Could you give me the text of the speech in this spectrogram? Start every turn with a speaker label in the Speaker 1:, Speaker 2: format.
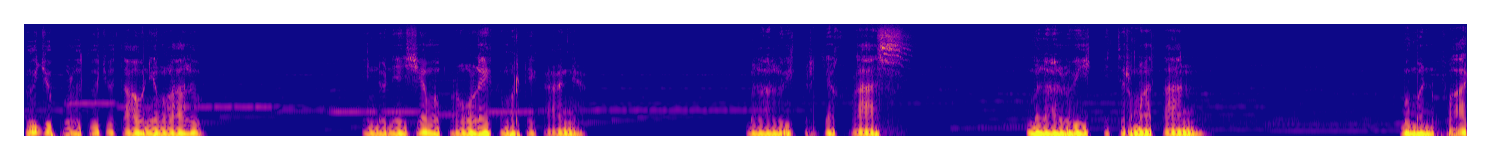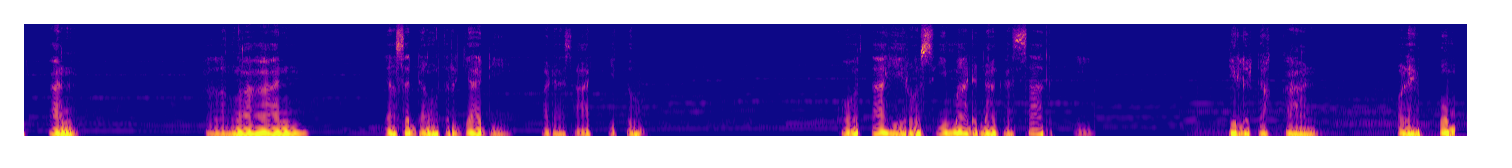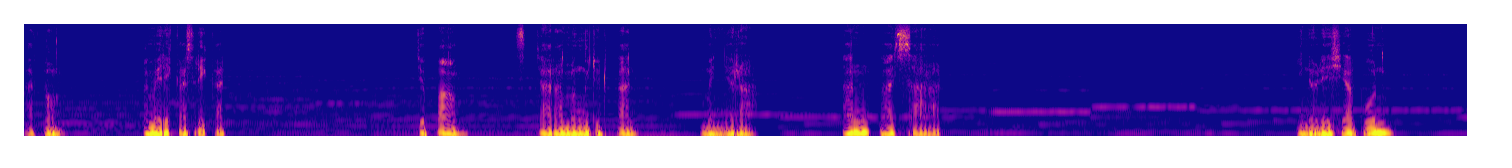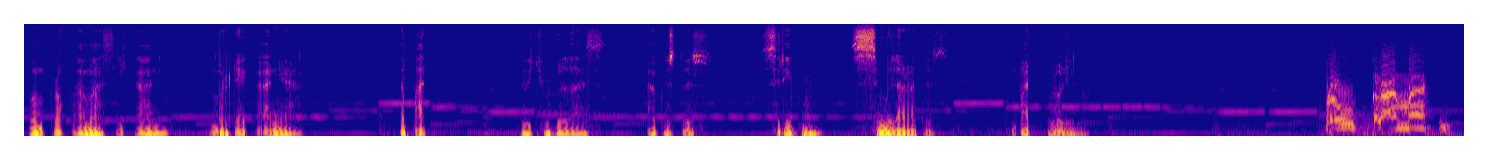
Speaker 1: 77 tahun yang lalu, Indonesia memperoleh kemerdekaannya melalui kerja keras, melalui kecermatan, memanfaatkan kelengahan yang sedang terjadi pada saat itu. Kota Hiroshima dan Nagasaki diledakkan oleh bom atom Amerika Serikat. Jepang secara mengejutkan menyerah tanpa syarat. Indonesia pun memproklamasikan kemerdekaannya tepat 17 Agustus 1945.
Speaker 2: Proklamasi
